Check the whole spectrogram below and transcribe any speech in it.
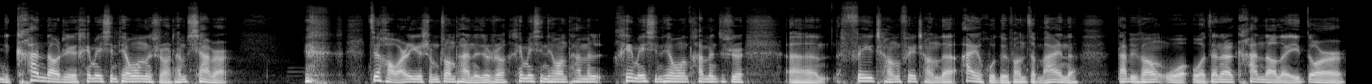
你看到这个黑莓信天翁的时候，他们下边。最好玩的一个什么状态呢？就是说，黑莓信天翁他们，黑莓信天翁他们就是，呃，非常非常的爱护对方。怎么爱呢？打比方，我我在那儿看到了一对儿，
